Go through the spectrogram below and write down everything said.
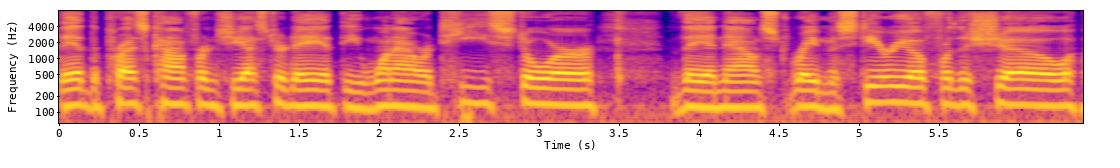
They had the press conference yesterday at the One Hour Tees store. They announced Rey Mysterio for the show.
